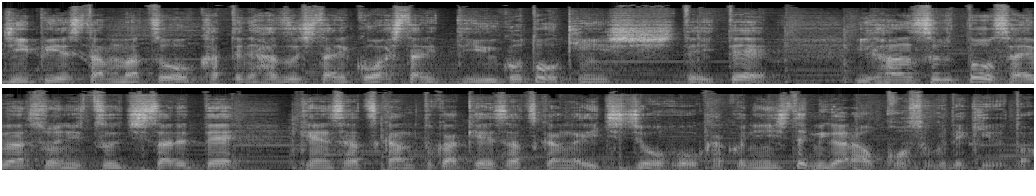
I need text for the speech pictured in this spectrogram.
GPS 端末を勝手に外したり壊したりっていうことを禁止していて違反すると裁判所に通知されて検察官とか警察官が位置情報を確認して身柄を拘束できると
